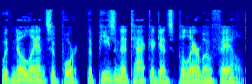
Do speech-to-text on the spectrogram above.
With no land support, the Pisan attack against Palermo failed.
